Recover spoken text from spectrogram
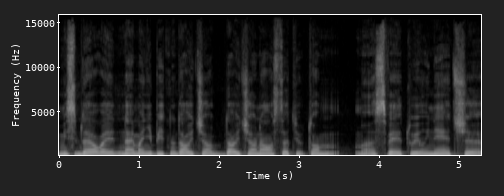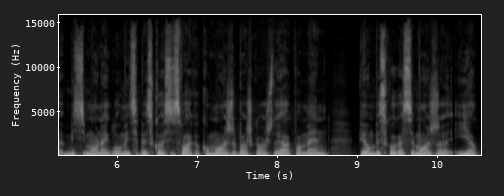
Mislim da je ovaj najmanje bitno da li će, da li će ona ostati u tom svetu ili neće. Mislim, ona je glumica bez koje se svakako može, baš kao što je Aquaman film bez koga se može, iako,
